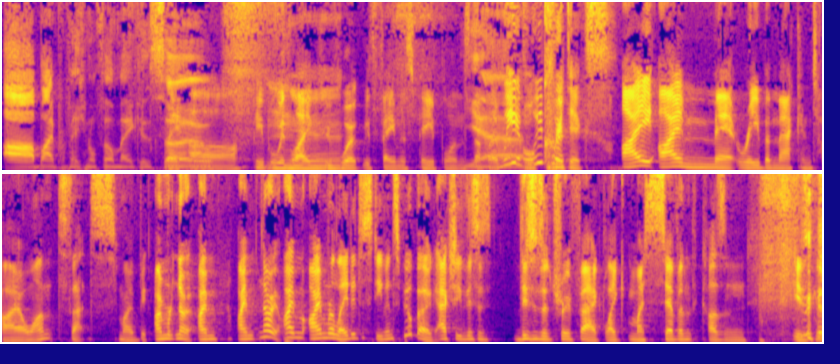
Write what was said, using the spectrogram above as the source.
are by professional filmmakers. So They are people with like Yeah. who've mm. worked with famous people and stuff. Yeah. Like, we have, Or we've critics. I I met Reba McEntire once. That's my big. I'm no. I'm I'm no. I'm I'm related to Steven Spielberg. Actually, this is this is a true fact. Like my seventh cousin is the,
